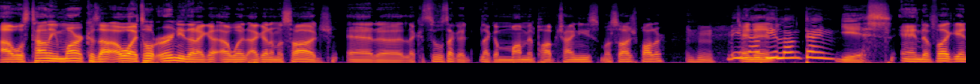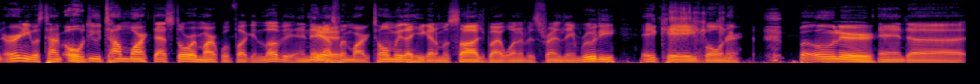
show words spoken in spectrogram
I was telling Mark because I, oh I told Ernie that I got I went I got a massage at uh like it was like a like a mom and pop Chinese massage parlor. Me And love then- you long time. Yes, and the fucking Ernie was telling oh dude, tell Mark that story. Mark will fucking love it. And then that's when Mark told me that he got a massage by one of his friends named Rudy, aka Boner. Boner. and uh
